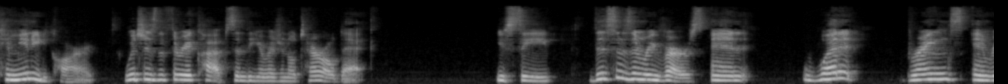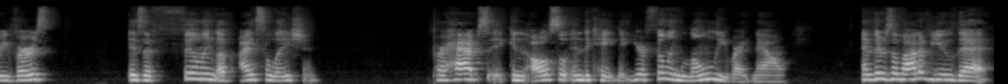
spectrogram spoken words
community card, which is the Three of Cups in the original tarot deck. You see, this is in reverse, and what it brings in reverse is a feeling of isolation. Perhaps it can also indicate that you're feeling lonely right now. And there's a lot of you that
